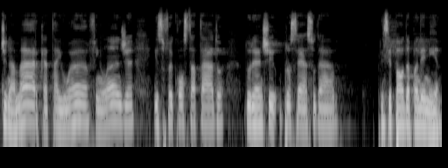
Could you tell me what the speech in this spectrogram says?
Dinamarca, Taiwan, Finlândia. Isso foi constatado durante o processo da, principal da pandemia.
